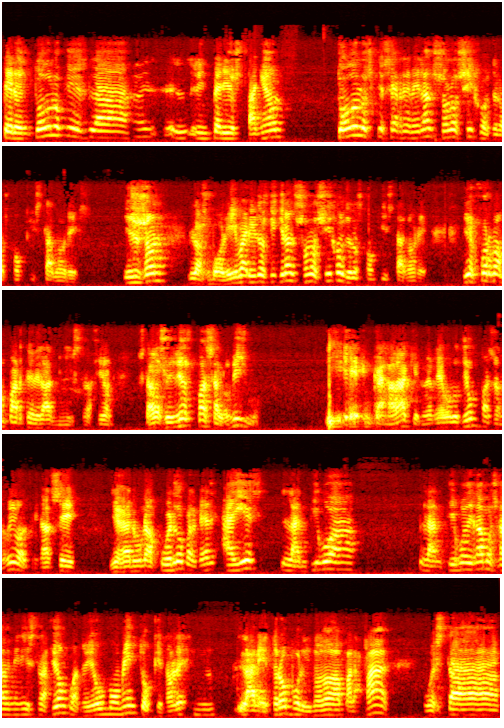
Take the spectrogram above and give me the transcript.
Pero en todo lo que es la- el, el imperio español, todos los que se rebelan son los hijos de los conquistadores. Y esos son los Bolívar y los que quieran, son los hijos de los conquistadores. Ellos forman parte de la administración. Estados Unidos pasa lo mismo. Y en Canadá, que no es revolución, pasa lo mismo. Al final se llegan a un acuerdo para que ahí es la antigua, la antigua, digamos, administración, cuando llega un momento que no le, la metrópoli no daba para más, o está,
